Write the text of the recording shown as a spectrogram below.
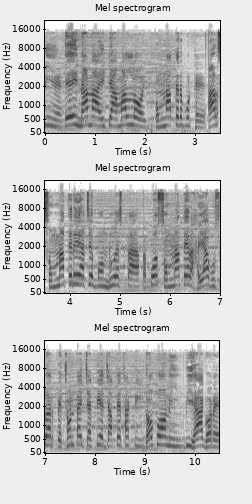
দিয়ে। এই না না এটা আমার লয়, সোমনাথের বটে। আর সোমনাথেরই আছে বন্ধু স্টার তারপর সোমনাথের হায়া ভুষার পেছনটায় চাপিয়ে যাতে থাকি। ধবনি, বিহা ঘরে।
